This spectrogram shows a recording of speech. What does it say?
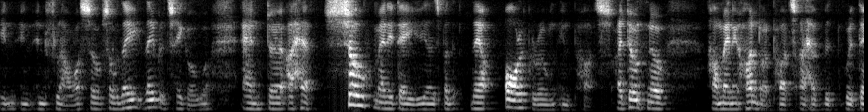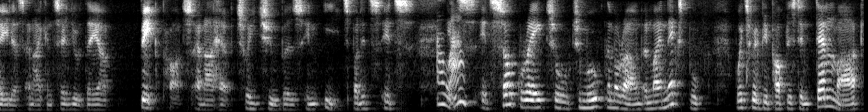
in, in, in flower so so they, they will take over. And uh, I have so many dahlias but they are all grown in pots. I don't know how many hundred pots I have with, with dahlias and I can tell you they are big pots and I have three tubers in each but it's it's Oh wow. it's it's so great to to move them around and my next book which will be published in Denmark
